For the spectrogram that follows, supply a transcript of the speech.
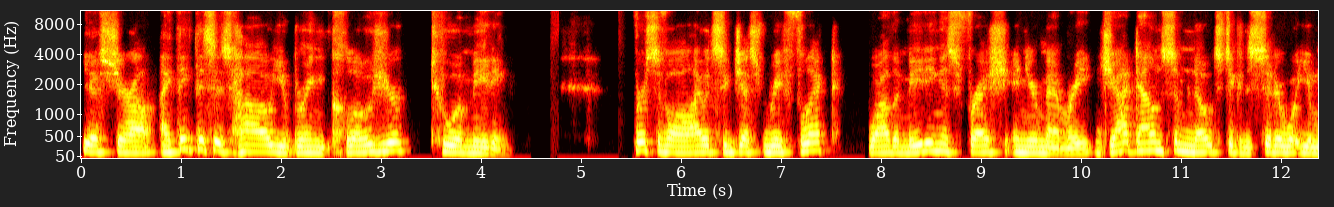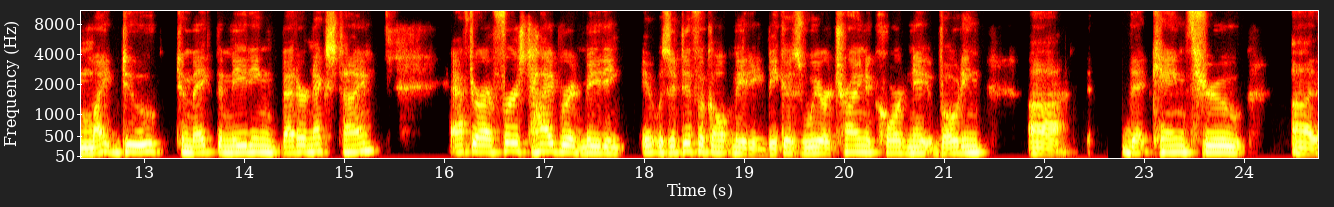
Yes, Cheryl. I think this is how you bring closure to a meeting. First of all, I would suggest reflect while the meeting is fresh in your memory. Jot down some notes to consider what you might do to make the meeting better next time. After our first hybrid meeting, it was a difficult meeting because we were trying to coordinate voting uh, that came through uh,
